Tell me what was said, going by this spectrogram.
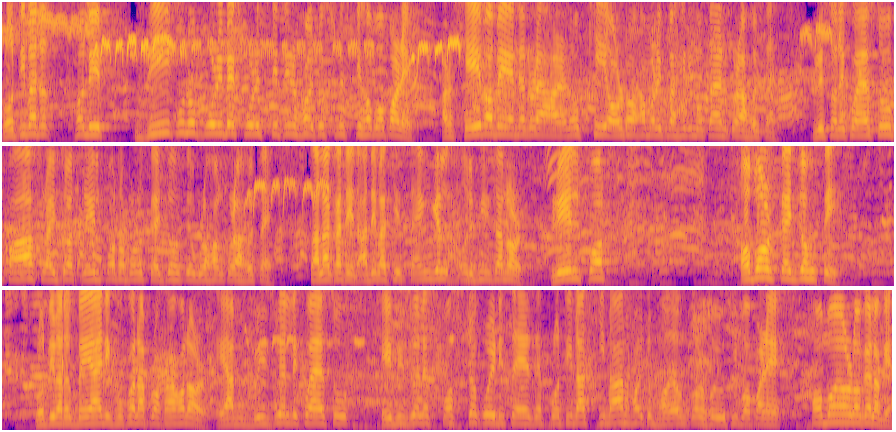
প্ৰতিবাদস্থলীত যিকোনো পৰিৱেশ পৰিস্থিতিৰ হয়তো সৃষ্টি হ'ব পাৰে। আৰু সেইবাবে এনেদৰে আৰক্ষী অৰ্ধসামৰিক বাহিনী মোতায়েন কৰা হৈছে। দৃশ্য দেখুৱাই আছোঁ পাঁচ ৰাজ্যত ৰেলপথ অৱৰোধ কাৰ্যসূচীও গ্ৰহণ কৰা হৈছে। চালাকাটিত আদিবাসী চেংগেল অভিযানৰ ৰেলপথ অৱৰোধ কাৰ্যসূচী প্ৰতিবাদক বেআইনী ঘোষণা প্ৰশাসনৰ। এই আমি ভিজুৱেল দেখুৱাই আছোঁ। এই ভিজুৱেলে স্পষ্ট কৰি দিছে যে প্ৰতিবাদ কিমান হয়তো ভয়ংকৰ হৈ উঠিব পাৰে সময়ৰ লগে লগে।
